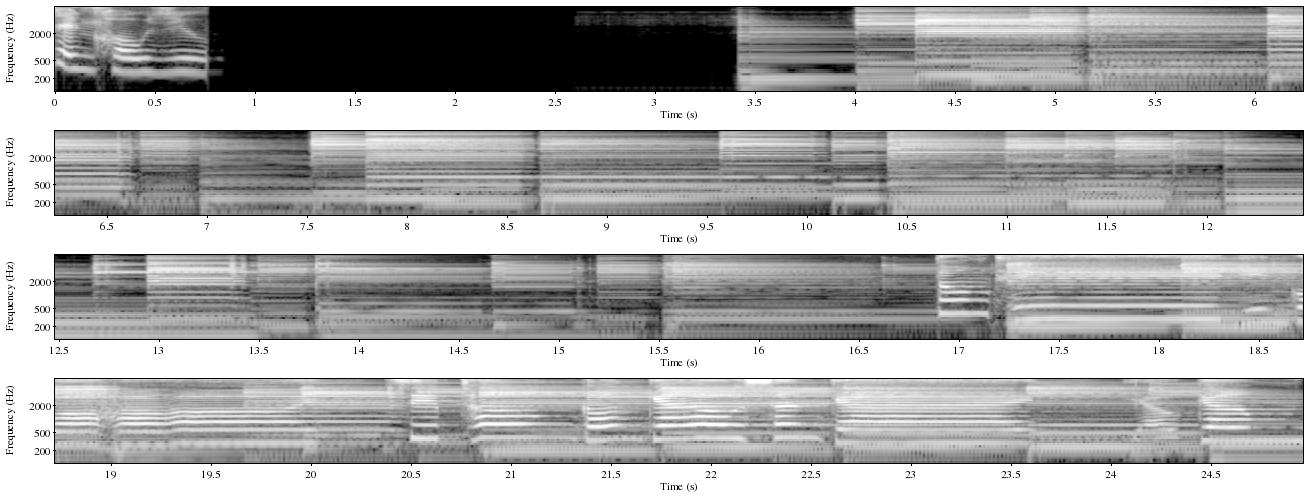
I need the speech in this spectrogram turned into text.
person hold you. Đông thì nhìn qua hải, tiếp thông con cao sân cài, vào cam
